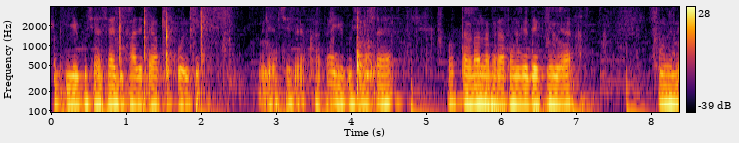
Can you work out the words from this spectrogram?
क्योंकि ये कुछ ऐसा है दिखा देते हैं आपको खोल के। मैंने अच्छे से रखा था, ये कुछ ऐसा है। बहुत तगड़ा लग रहा था मुझे देखने में यार। तो मैंने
